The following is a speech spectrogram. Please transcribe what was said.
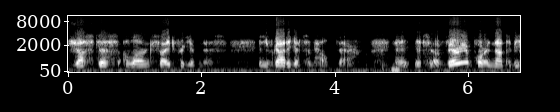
justice alongside forgiveness, and you've got to get some help there. It's uh, very important not to be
